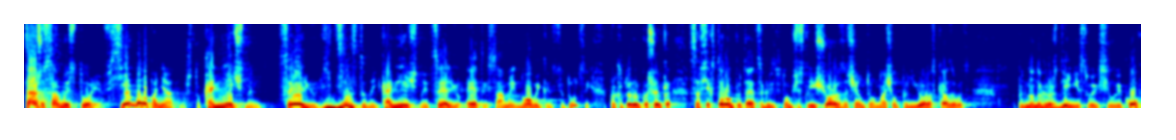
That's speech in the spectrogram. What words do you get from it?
та же самая история. Всем было понятно, что конечным целью, единственной конечной целью этой самой новой Конституции, про которую Лукашенко со всех сторон пытается говорить, в том числе еще раз, зачем-то он начал про нее рассказывать на награждении своих силовиков,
